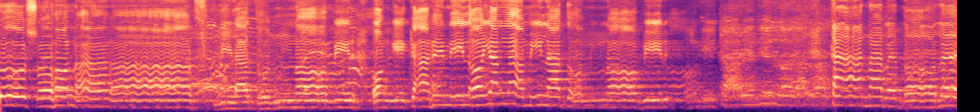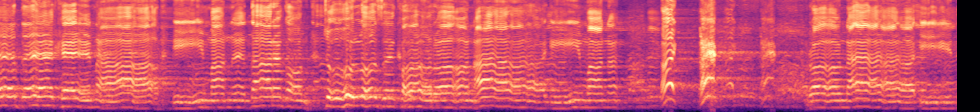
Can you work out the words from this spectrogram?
ঘোষণা। মিলাদুন নবীর অঙ্গীকার নিল আল্লাহ মিলাদুন নবীর কানার দলে দেখে না। ইমানদারগণ জুলুস করনা ইমান এই, এই, রনা ঈদ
